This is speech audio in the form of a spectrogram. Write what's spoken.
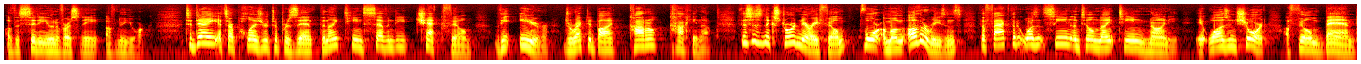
of the City University of New York. Today, it's our pleasure to present the 1970 Czech film, The Ear, directed by Karel Kachyna. This is an extraordinary film for, among other reasons, the fact that it wasn't seen until 1990. It was, in short, a film banned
